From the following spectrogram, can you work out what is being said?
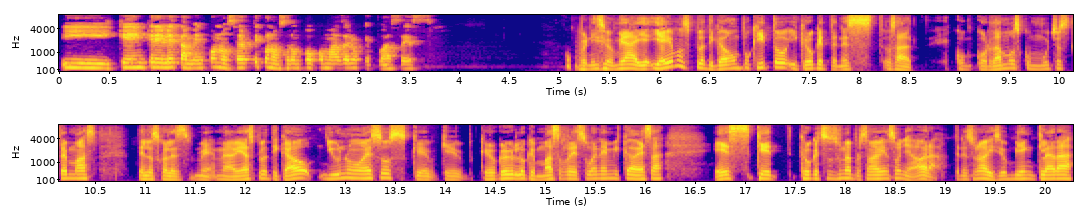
y qué increíble también conocerte y conocer un poco más de lo que tú haces. Buenísimo. Mira, ya, habíamos platicado un poquito y creo que tenés, o sea, concordamos con muchos temas de los cuales me, habías platicado y uno de esos que, creo que lo que más resuena en mi cabeza es que creo que sos una persona bien soñadora, tenés una visión bien clara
